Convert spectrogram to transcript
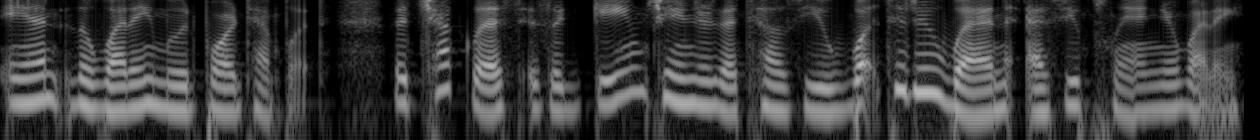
and the Wedding Mood Board template. The checklist is a game changer that tells you what to do when as you plan your wedding.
